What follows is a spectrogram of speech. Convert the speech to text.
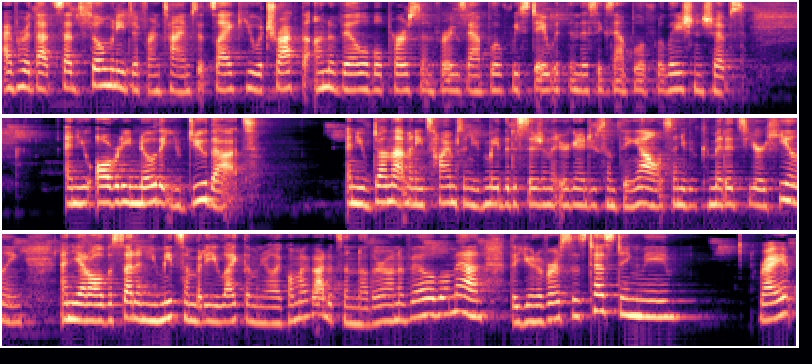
I've heard that said so many different times. It's like you attract the unavailable person, for example, if we stay within this example of relationships. And you already know that you do that and you've done that many times and you've made the decision that you're going to do something else and you've committed to your healing and yet all of a sudden you meet somebody you like them and you're like oh my god it's another unavailable man. The universe is testing me. Right?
